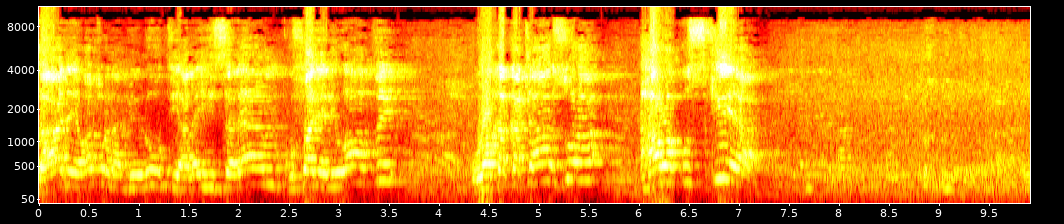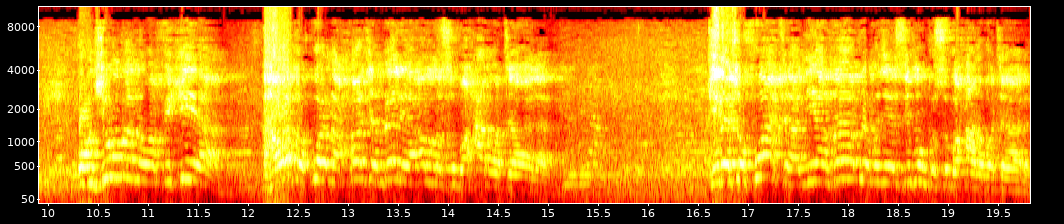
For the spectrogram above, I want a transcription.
baada ya watu wa nabii luthi alaihi salam kufanya liwati wakakatazwa hawakusikia. Ujumbe umewafikia. Hawatakuwa na hoja mbele ya allah subhanahu wa taala kinachofuata ni adhabu ya mwenyezi mungu subhanahu wa taala.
